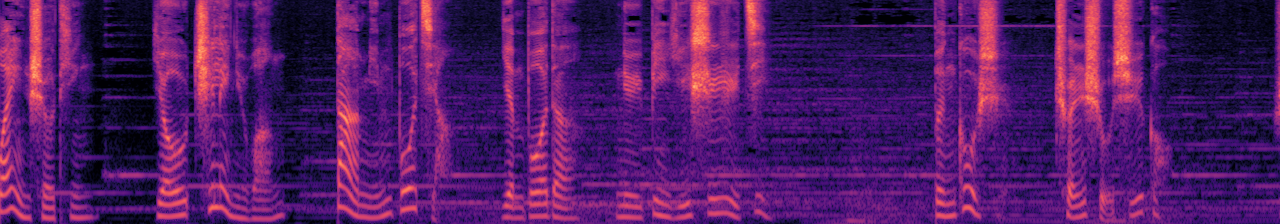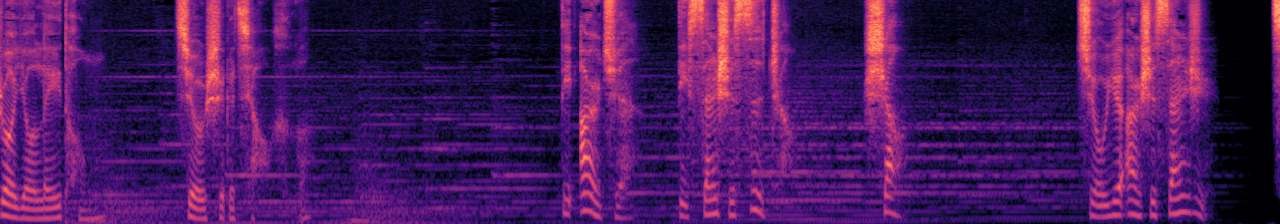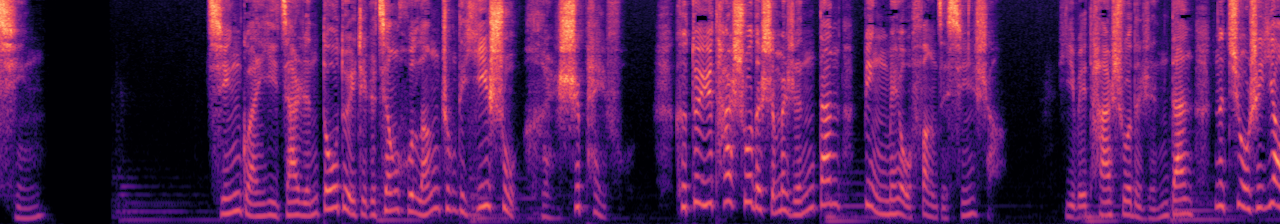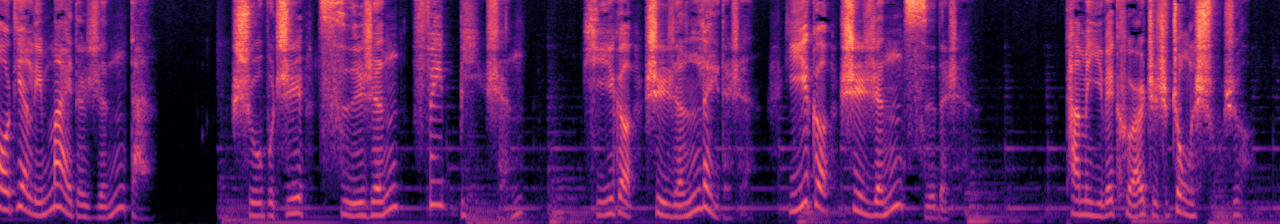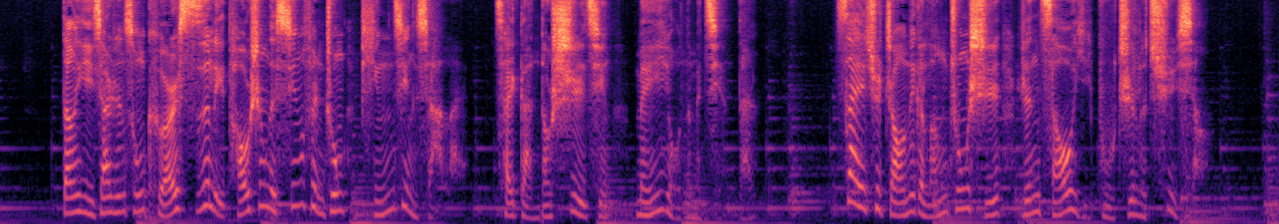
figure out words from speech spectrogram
欢迎收听由 Chili 女王大民播讲、演播的《女病遗失日记》。本故事纯属虚构，若有雷同，就是个巧合。第二卷第三十四章上。九月二十三日，晴。尽管一家人都对这个江湖郎中的医术很是佩服，可对于他说的什么人丹，并没有放在心上，以为他说的人丹那就是药店里卖的人丹。殊不知此人非彼人，一个是人类的人，一个是仁慈的人。他们以为可儿只是中了暑热，当一家人从可儿死里逃生的兴奋中平静下来。才感到事情没有那么简单。再去找那个郎中时，人早已不知了去向。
